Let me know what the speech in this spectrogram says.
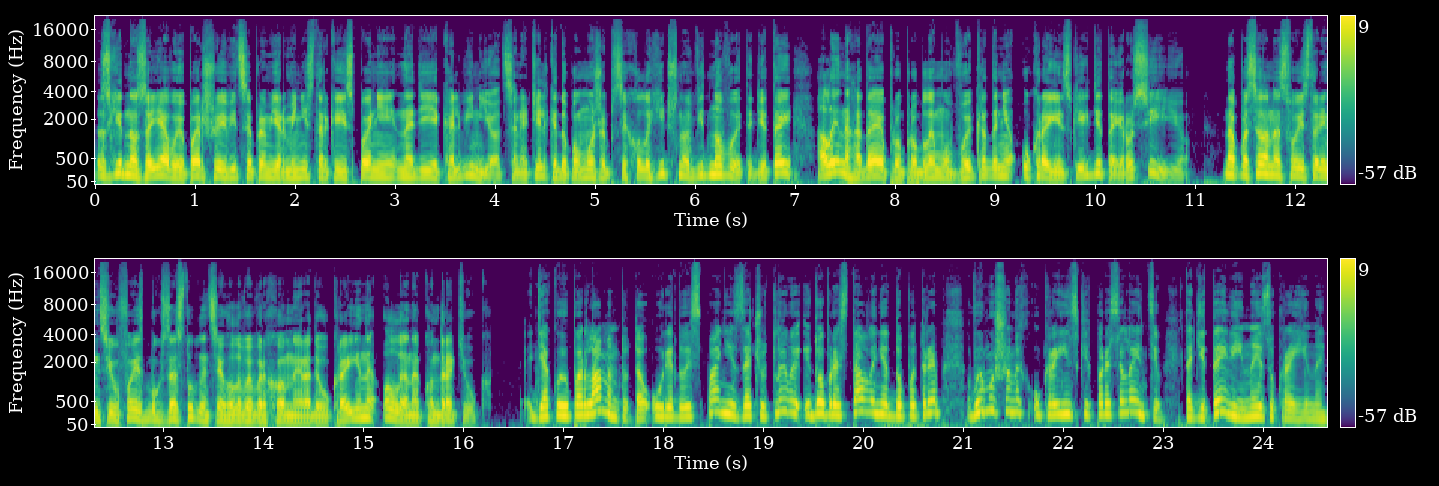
Згідно з заявою першої віце-прем'єр-міністерки Іспанії Надії Кальвіньо, це не тільки допоможе психологічно відновити дітей, але й нагадає про проблему викрадення українських дітей Росією. Написала на своїй сторінці у Фейсбук заступниця голови Верховної Ради України Олена Кондратюк. Дякую парламенту та уряду Іспанії за чутливе і добре ставлення до потреб вимушених українських переселенців та дітей війни з України.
